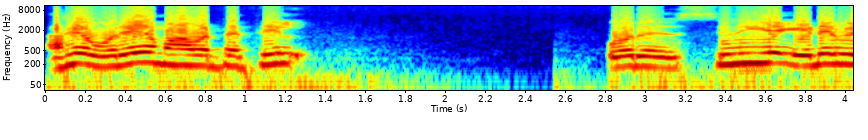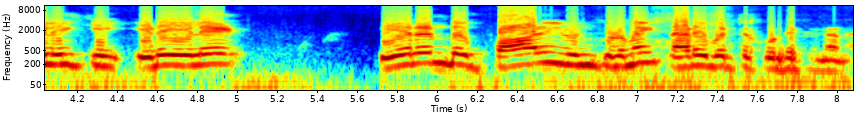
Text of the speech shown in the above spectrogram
ஆக ஒரே மாவட்டத்தில் ஒரு சிறிய இடைவெளிக்கு இடையிலே இரண்டு பாலியல் வன்கொடுமை நடைபெற்றுக் கொண்டிருக்கின்றன.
